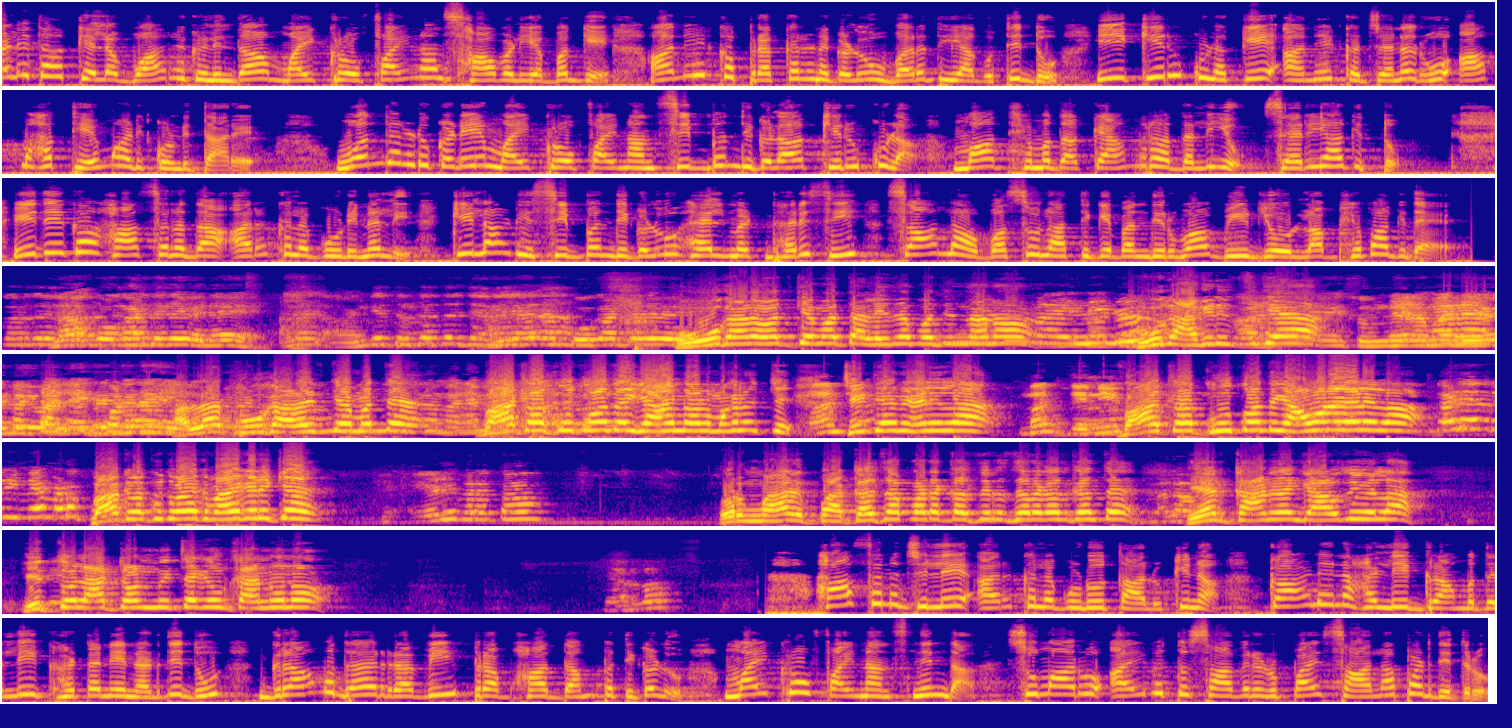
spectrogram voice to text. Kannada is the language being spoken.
ಕಳೆದ ಕೆಲ ವಾರಗಳಿಂದ ಮೈಕ್ರೋ ಫೈನಾನ್ಸ್ ಹಾವಳಿಯ ಬಗ್ಗೆ ಅನೇಕ ಪ್ರಕರಣಗಳು ವರದಿಯಾಗುತ್ತಿದ್ದು, ಈ ಕಿರುಕುಳಕ್ಕೆ ಅನೇಕ ಜನರು ಆತ್ಮಹತ್ಯೆ ಮಾಡಿಕೊಂಡಿದ್ದಾರೆ. ಒಂದೆರಡು ಕಡೆ ಮೈಕ್ರೋ ಫೈನಾನ್ಸ್ ಸಿಬ್ಬಂದಿಗಳ ಕಿರುಕುಳ ಮಾಧ್ಯಮದ ಕ್ಯಾಮೆರಾದಲ್ಲಿಯೂ ಸೆರೆಯಾಗಿತ್ತು. ಇದೀಗ ಹಾಸನದ ಅರಕಲಗೂಡಿನಲ್ಲಿ ಕಿಲಾಡಿ ಸಿಬ್ಬಂದಿಗಳು ಹೆಲ್ಮೆಟ್ ಧರಿಸಿ ಸಾಲ ವಸೂಲಾತಿಗೆ ಬಂದಿರುವ ವಿಡಿಯೋ ಲಭ್ಯವಾಗಿದೆ. ಮತ್ತೆ ಅಲ್ಲಿಂದ ನಾನು. ಕೂಗ ಆಗಿಡಿದ್ಕೆ ಅಲ್ಲೇ ಕೂಗ ಮತ್ತೆ. ಯಾವ ನನ್ನ ಮಗನ ಹೇಳಿಲ್ಲ. ಕೂತ್ಕೊಂತ ಯಾವನೂ ಹೇಳಿಲ್ಲ. ಬಾಗ್ಲ ಕೂತ್ಕೊಳಕ್ ಬಾಯಗಡಿಕೆ. ಹೇಳಿ ಬರತ್ತಾ. ಅವ್ರಿಗೆ ಮಾಡಿ ಕೆಲಸ ಕಲ್ಸ ಪಡ ಕಲ್ಸಿರ ಸರ್ ಅದಕ್ಕಂತೆ ಏನ್ ಕಾಣದಂಗೆ ಯಾವ್ದು ಇಲ್ಲ. ಇತ್ತು ಲಾಕ್ಡೌನ್ ಮಿಚ್ಚಾಗಿ ಇವ್ನ ಕಾನೂನು. ಹಾಸನ ಜಿಲ್ಲೆ ಅರಕಲಗೂಡು ತಾಲೂಕಿನ ಕಾಳೇನಹಳ್ಳಿ ಗ್ರಾಮದಲ್ಲಿ ಘಟನೆ ನಡೆದಿದ್ದು ಗ್ರಾಮದ ರವಿ ಪ್ರಭಾ ದಂಪತಿಗಳು ಮೈಕ್ರೋ ಫೈನಾನ್ಸ್ನಿಂದ ಸುಮಾರು ಐವತ್ತು ಸಾವಿರ ರೂಪಾಯಿ ಸಾಲ ಪಡೆದಿದ್ರು.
